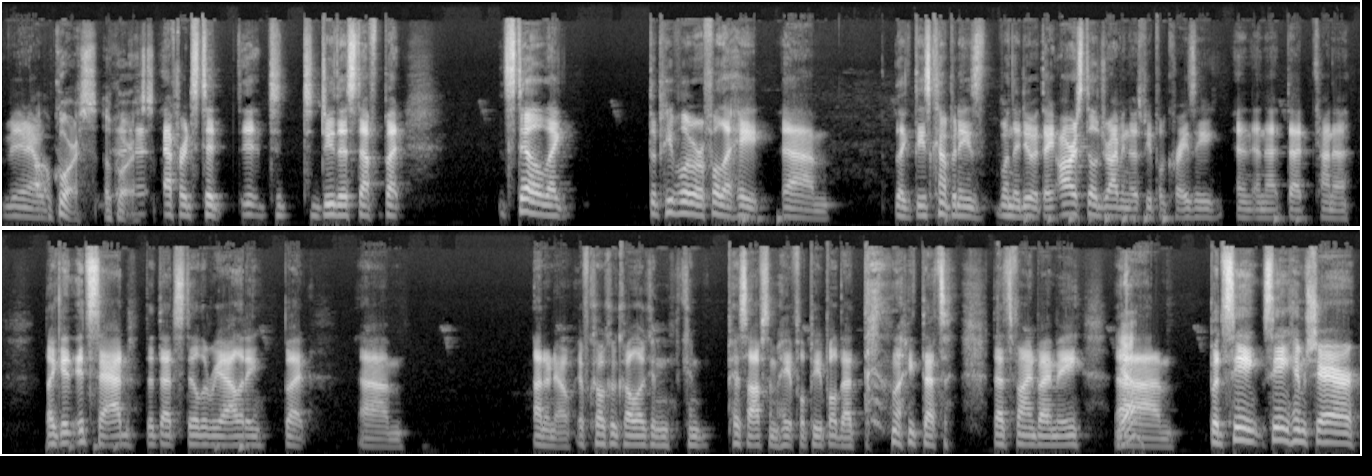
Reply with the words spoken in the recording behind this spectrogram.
you know, of course, of course, efforts to to to do this stuff, but still, like the people who are full of hate. Um, like these companies when they do it they are still driving those people crazy and, and that that kind of like it, it's sad that that's still the reality, but um, I don't know if Coca Cola can can piss off some hateful people. That like that's that's fine by me. Yeah. Um, but seeing seeing him share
